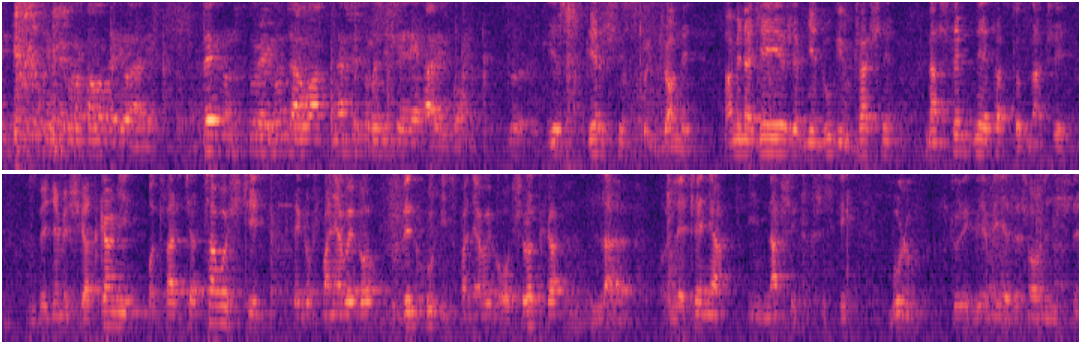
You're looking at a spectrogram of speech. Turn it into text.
Instytutu Świętego Rafała w wewnątrz którego działa nasze stowarzyszenie AISPO. jest pierwszy skończony. Mamy nadzieję, że w niedługim czasie następny etap, to znaczy będziemy świadkami otwarcia całości tego wspaniałego budynku i wspaniałego ośrodka dla leczenia i naszych wszystkich bólów, których wiemy, że są liczne.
